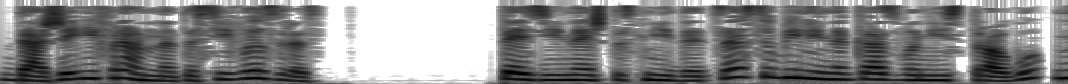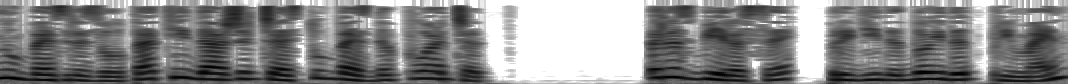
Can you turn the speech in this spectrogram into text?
даже и в ранната си възраст. Тези нещастни деца са били наказвани строго, но без резултати даже често без да плачат. Разбира се, преди да дойдат при мен,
